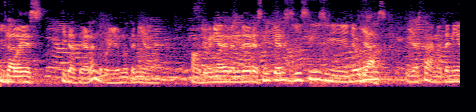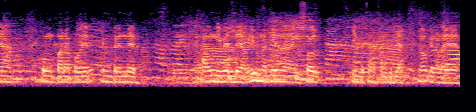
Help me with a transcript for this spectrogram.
Y Claro. puedes ir hacia adelante, porque yo no tenía, vamos, yo venía de vender sneakers, Yeezys y Jordans, y ya está, no tenía como para poder emprender a un nivel de abrir una tienda en Sol y empezar a franquiciar, ¿no? Que era la idea.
